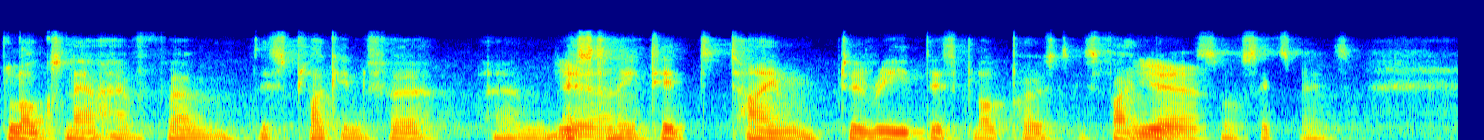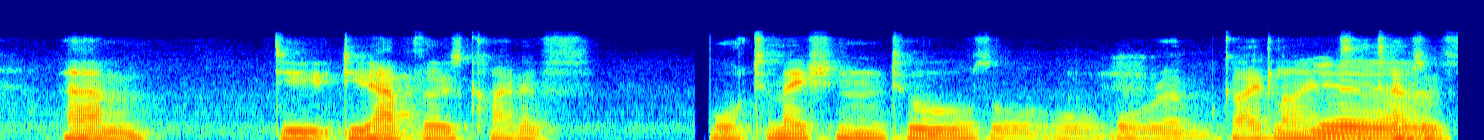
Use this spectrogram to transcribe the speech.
blogs now have um, this plugin for um, yeah. estimated time to read this blog post is five yeah. minutes or six minutes. Um, do you do you have those kind of automation tools or, or, or um, guidelines yeah. in terms of,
